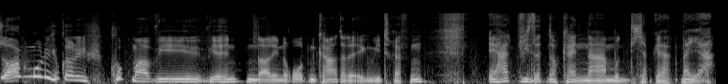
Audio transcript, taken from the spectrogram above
sagen. Und ich hab gedacht, ich guck mal, wie wir hinten da den roten Kater da irgendwie treffen. Er hat, wie gesagt, noch keinen Namen und ich habe gedacht, naja,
